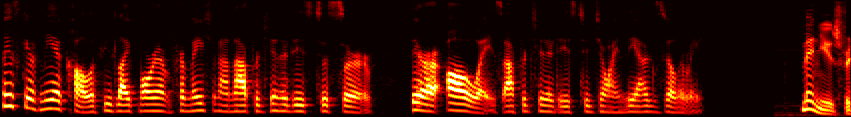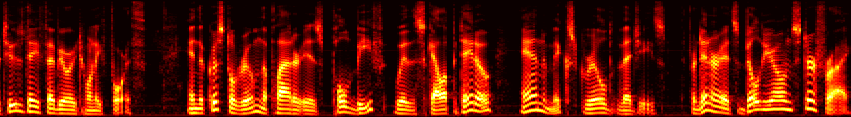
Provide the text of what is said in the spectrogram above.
Please give me a call if you'd like more information on opportunities to serve. There are always opportunities to join the auxiliary. Menus for Tuesday, February 24th. In the Crystal Room, the platter is pulled beef with scallop potato and mixed grilled veggies. For dinner, it's build your own stir fry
